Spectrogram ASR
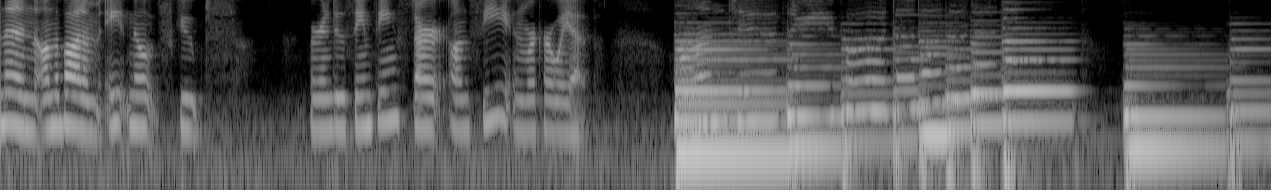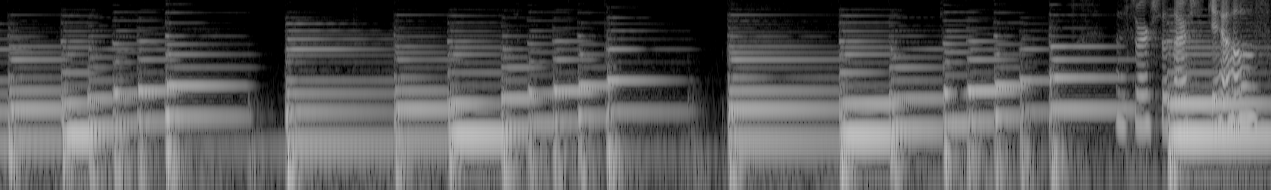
And then on the bottom, eight note scoops. We're going to do the same thing, start on C and work our way up. One, two, three, four, da, da, da, This works with our scales.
